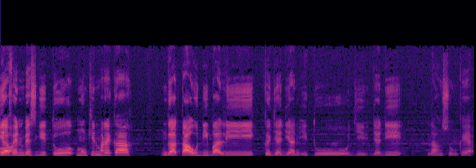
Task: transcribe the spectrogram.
Iya fanbase gitu. Mungkin mereka nggak tahu di balik kejadian itu. Jadi langsung kayak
